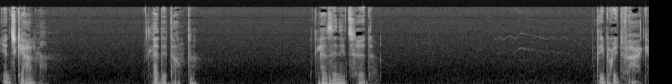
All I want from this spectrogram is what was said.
Il y a du calme, la détente, la zénitude, des bruits de vagues.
